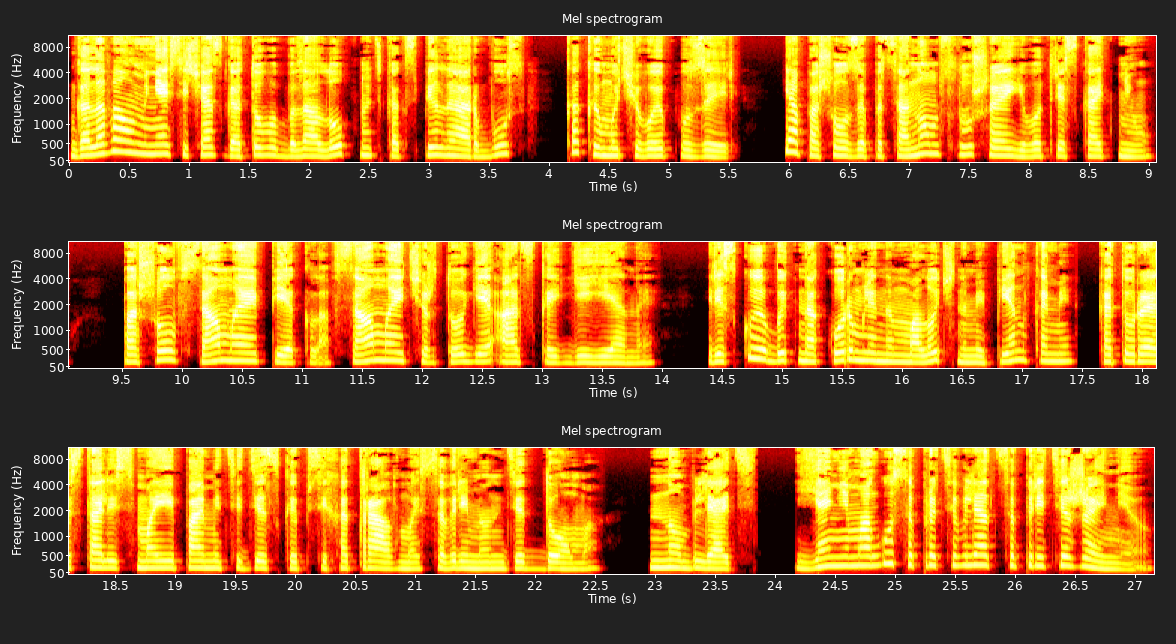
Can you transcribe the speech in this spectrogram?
Голова у меня сейчас готова была лопнуть, как спелый арбуз, как и мочевой пузырь. Я пошел за пацаном, слушая его трескотню. Пошел в самое пекло, в самые чертоги адской гиены. Рискуя быть накормленным молочными пенками, которые остались в моей памяти детской психотравмой со времен детдома. Но, блядь, я не могу сопротивляться притяжению.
